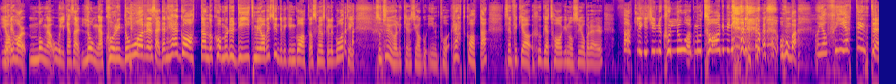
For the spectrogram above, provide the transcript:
Ja. och det har många olika så här, långa korridorer. Så här, den här gatan, då kommer du dit, men jag visste ju inte vilken gata som jag skulle gå till. Som tur var lyckades jag gå in på rätt gata. Sen fick jag hugga tag i någon som jobbade där. Vart ligger gynekologmottagningen? och hon bara, "Och jag vet inte.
